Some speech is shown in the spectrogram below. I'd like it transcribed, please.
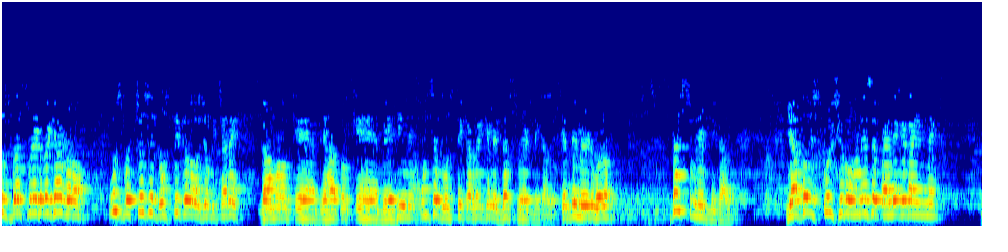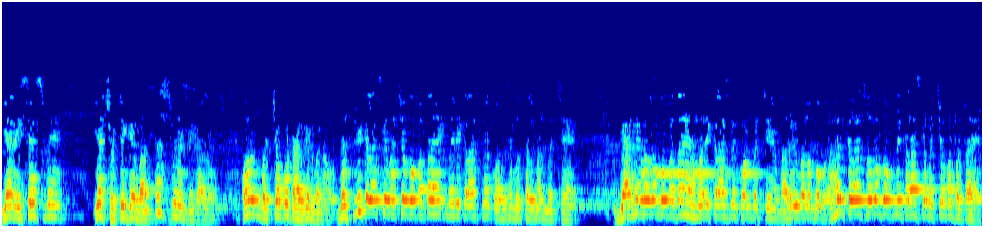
उस दस मिनट में क्या करो? उस बच्चों से दोस्ती करो जो बेचारे गाँवों के हैं, देहातों के हैं, बेटी में उनसे दोस्ती करने के लिए दस मिनट निकालो। कितने मिनट बोलो? दस मिनट निकालो। या तो स्कूल शुरू होने से पहले के टाइम में, या रिसेस में, या छुट्टी के बाद दस मिनट निकालो और उन बच्चों को टारगेट बनाओ। दसवीं क्लास के बच्चों को पता है मेरी क्लास में कौन से मुसलमान बच्चे हैं। ग्यारहवीं वालों को पता है हमारे क्लास में कौन बच्चे हैं। बारहवीं वालों को हर क्लास वालों को अपने क्लास के बच्चों को पता है।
